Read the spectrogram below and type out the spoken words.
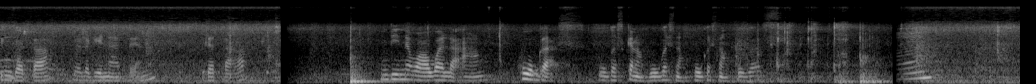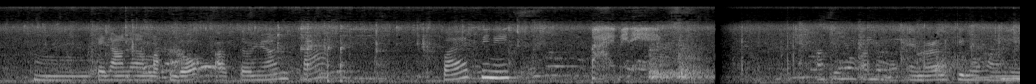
ating gata. Lalagay natin. Gata. Hindi nawawala ang hugas. Hugas ka ng hugas ng hugas ng hugas. And, Hmm, kailangan lang makulo. After nyan, pa 5 minutes. 5 minutes. Asan yung ano mo? Emerald, kinuha mo.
